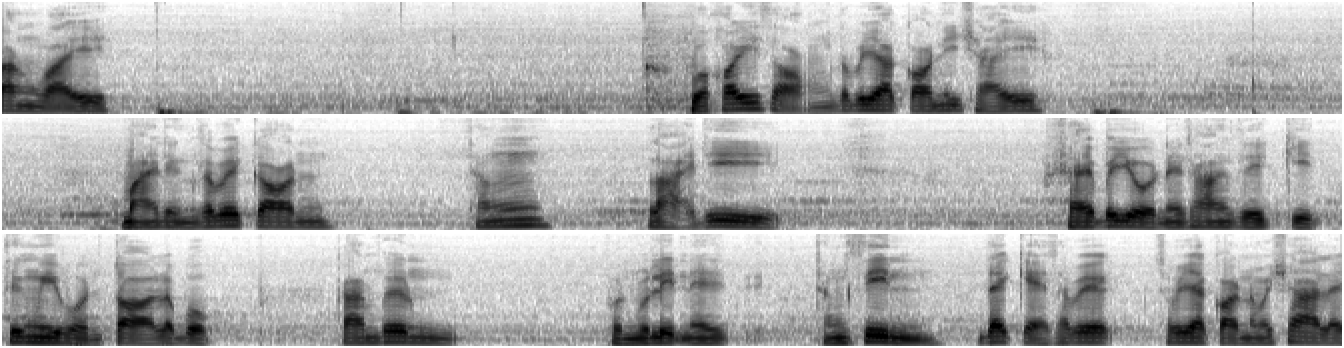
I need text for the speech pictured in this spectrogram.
ตั้งไว้ หัวข้อที่ 2 ทรัพยากรที่ใช้ หมายถึงทรัพยากร ทั้งหลายที่ใช้ประโยชน์ในทางเศรษฐกิจ ซึ่งมีผลต่อระบบการเพิ่มผลผลิตในทั้งสิ้น ได้แก่ทรัพยากรธรรมชาติ และ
